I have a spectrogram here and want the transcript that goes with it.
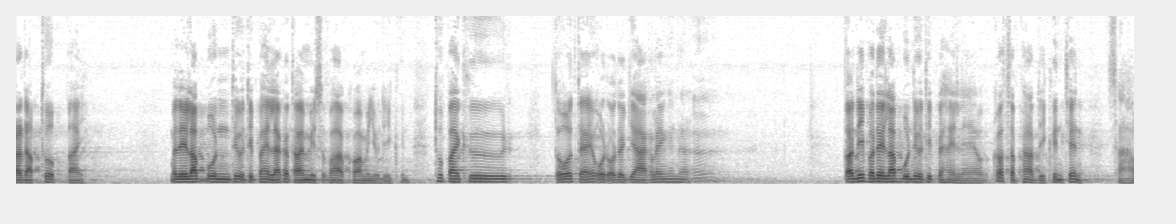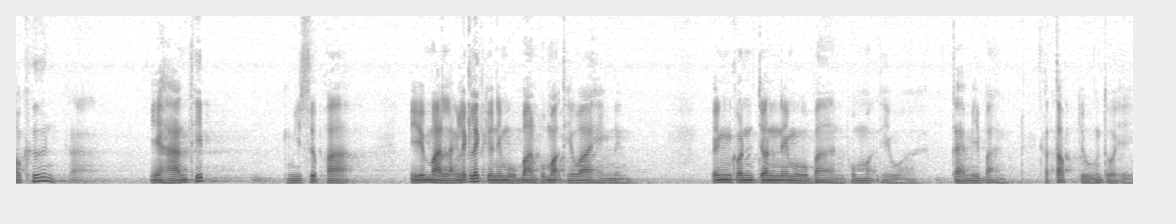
ระดับทั่วไปไม่ได้รับบุญที่อุทิศไปให้แล้วก็ตายมีสภาพความมีอยู่ดีขึ้น ทั่วไปคือโตแต่อดอดอยากๆอะไรเงี้ยนะตอนนี้พอได้รับบุญที่อุทิศไปให้แล้ว ก็สภาพดีขึ้น เช่น สาวขึ้นครับมีอาหารทิพย์ มีเสื้อผ้า มีวิมานหลังเล็ก ๆ อยู่ในหมู่บ้านภูมิเทวาแห่งหนึ่ง เป็นคนจนในหมู่บ้านภูมิเทวา แต่มีบ้านกระต๊อบอยู่ของตัวเอง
